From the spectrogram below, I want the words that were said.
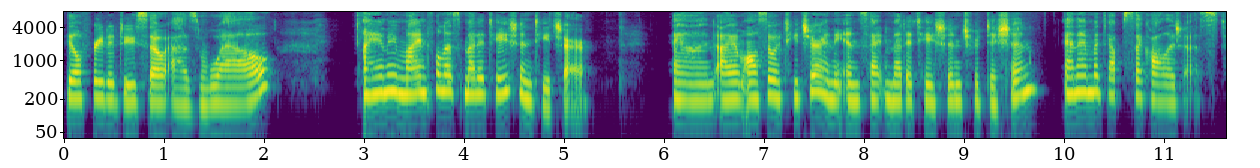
Feel free to do so as well. I am a mindfulness meditation teacher, and I am also a teacher in the insight meditation tradition, and I'm a depth psychologist.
